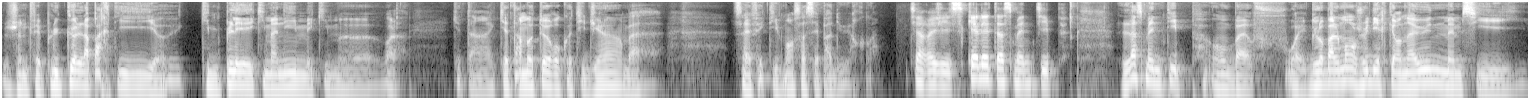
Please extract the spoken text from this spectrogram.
je ne fais plus que la partie euh, qui me plaît, qui m'anime et qui me voilà qui est un qui est un moteur au quotidien, bah, ça effectivement ça c'est pas dur quoi. Tiens Régis, quelle est ta semaine type? La semaine type, ben, ouais, globalement, je veux dire qu'il y en a une, même si,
